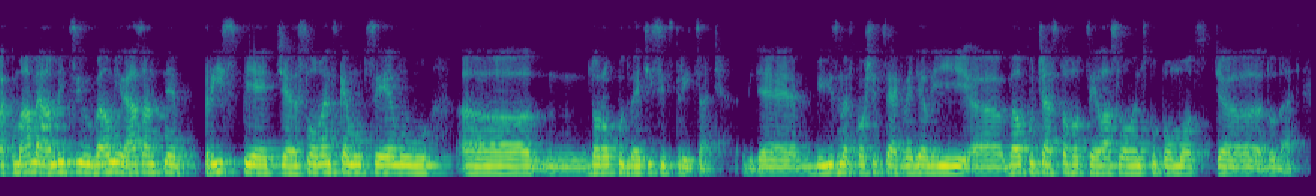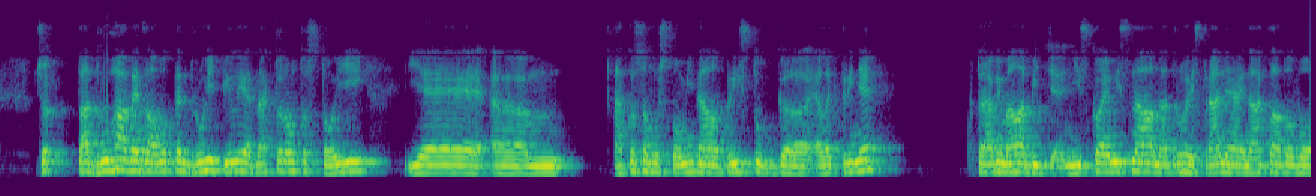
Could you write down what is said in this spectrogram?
ako máme ambíciu veľmi razantne prispieť slovenskému cieľu do roku 2030, kde by sme v Košiciach vedeli eh, veľkú časť toho cieľa Slovensku pomôcť eh, dodať. Čo, tá druhá vec, alebo ten druhý pilier, na ktorom to stojí, je, um, ako som už spomínal, prístup k elektrine, ktorá by mala byť nízkoemisná, a na druhej strane aj nákladovo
